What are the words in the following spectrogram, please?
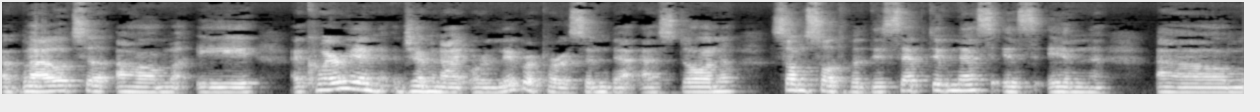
about um a aquarian gemini or libra person that has done some sort of a deceptiveness is in um,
